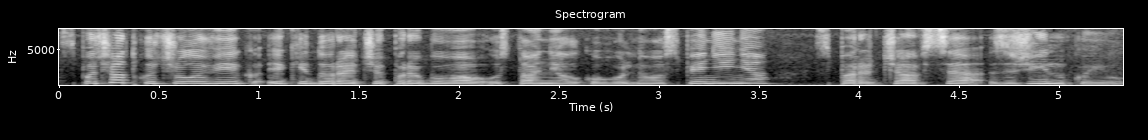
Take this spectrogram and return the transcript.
Спочатку чоловік, який, до речі, перебував у стані алкогольного сп'яніння, сперечався з жінкою.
